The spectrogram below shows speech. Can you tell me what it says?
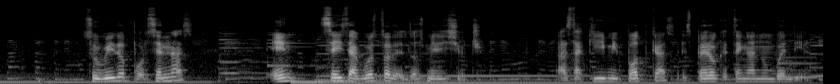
subido por Cenas en 6 de agosto del 2018. Hasta aquí mi podcast, espero que tengan un buen día.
